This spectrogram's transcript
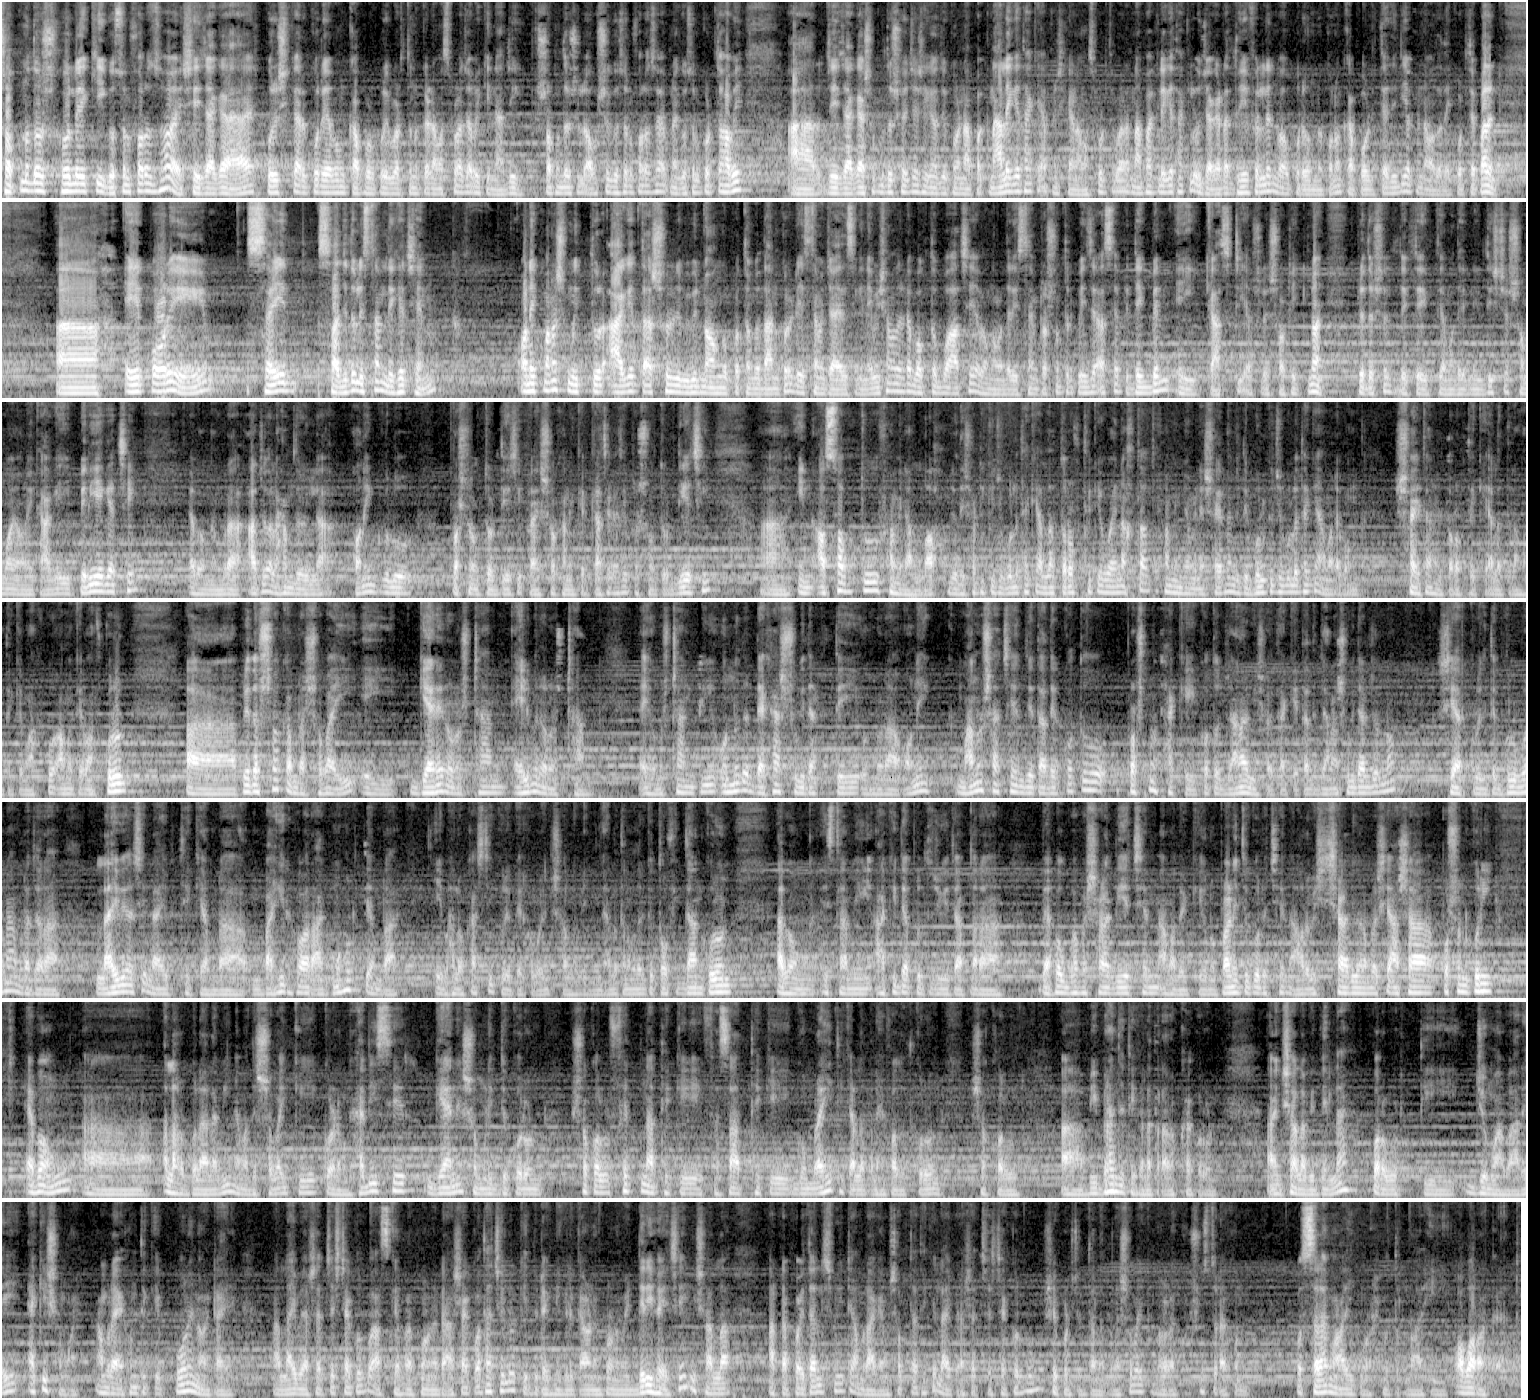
স্বপ্নদোষ হলে কি গোসল ফরজ হয়? সেই জায়গায় পরিষ্কার করে এবং কাপড় পরিবর্তন করে নামাজ পড়া যাবে কি না? জি, স্বপ্নদোষ হলে অবশ্যই গোসল ফরজ হয়, আপনাকে গোসল করতে হবে। আর যে জায়গায় স্বপ্নদোষ হয়েছে, সেখানে যদি কোনো নাপাক না লেগে থাকে, আপনি সেখানে নামাজ পড়তে পারেন। নাপাক লেগে থাকলেও জায়গাটা ধুয়ে ফেললেন বা উপরে অন্য কোনো কাপড় ইত্যাদি দিয়ে আপনি নামাজ আদায় করতে পারেন। এরপরে সাইদ সাজিদুল ইসলাম লিখেছেন অনেক মানুষ মৃত্যুর আগে তার শরীরে বিভিন্ন অঙ্গ প্রত্যঙ্গ দান করে, এটা ইসলামে জায়েজ কিনা এই বিষয়ে আমাদের একটা বক্তব্য আছে এবং আমাদের ইসলাম প্রশ্নোত্তর পেজে আছে। আপনি দেখবেন এই কাজটি আসলে সঠিক নয়। প্রিয় দেখতে দেখতে আমাদের নির্দিষ্ট সময় অনেক আগেই পেরিয়ে গেছে এবং আমরা আজও আলহামদুলিল্লাহ অনেকগুলো প্রশ্ন উত্তর দিয়েছি, প্রায় শখানেকের কাছাকাছি প্রশ্ন উত্তর দিয়েছি ইন আসবতু ফামিন আল্লাহ যদি সঠিক কিছু বলে থাকে আল্লাহর তরফ থেকে ওয়াইন আখতাত ফামিন নামিনা শয়তান যদি ভুল কিছু বলে থাকে, আমার এবং শয়তানের তরফ থেকে আল্লাহ তালা আমাদেরকে মাফ আমাকে মাফ করুন। আহ, প্রিয় দর্শক আমরা সবাই এই জ্ঞানের অনুষ্ঠান এলমের অনুষ্ঠান এই অনুষ্ঠানটি অন্যদের দেখার সুবিধার্থে অন্যরা অনেক মানুষ আছেন যে তাদের কত প্রশ্ন থাকে কত জানার বিষয় থাকে। তাদের জানার সুবিধার জন্য শেয়ার করে দিতে ভুলবো না। আমরা যারা লাইভে আছি লাইভ থেকে আমরা বাহির হওয়ার আগ মুহূর্তে আমরা এই ভালো কাজটি করে বের হব ইনশাআল্লাহ। আল্লাহ আমাদেরকে তৌফিক দান করুন এবং ইসলামী আকিদা প্রতিযোগিতা আপনারা ব্যাপকভাবে সাড়া দিয়েছেন, আমাদেরকে অনুপ্রাণিত করেছেন, আরও বেশি সাড়া দিবেন। আমরা সে আশা পোষণ করি এবং আল্লাহ রব্বুল আলমিন আমাদের সবাইকে কোরআন হাদিসের জ্ঞানে সমৃদ্ধ করুন। সকল ফেতনা থেকে, ফাসাদ থেকে, গুমরাহি থেকে আল্লাহ তালা হেফাজত করুন। সকল বিভ্রান্তি থেকে আল্লাহ তালা রক্ষা করুন। ইনশাআল্লাহ বিদিল্লাহ পরবর্তী জুমাবারে একই সময়, আমরা এখন থেকে পৌনে নয়টায় লাইভে আসার চেষ্টা করব। আজকে আমার পনেরোটা আসার কথা ছিল, কিন্তু টেকনিক্যাল কারণে পনেরো মিনিট দেরি হয়েছে। ইনশাল্লাহ আটটা পঁয়তাল্লিশ মিনিটে আমরা আগামী সপ্তাহ থেকে লাইভে আসার চেষ্টা করব। সে পর্যন্ত আল্লাহ সবাইকে ভালো রাখুন, সুস্থ রাখুন। আসসালামু আলাইকুম রহমতুল্লাহি ওবরাকাত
